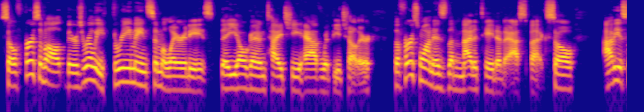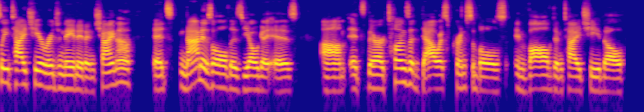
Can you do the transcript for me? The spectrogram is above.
So, first of all, there's really three main similarities that yoga and Tai Chi have with each other. The first one is the meditative aspect. So obviously Tai Chi originated in China. It's not as old as yoga is. Um, it's there are tons of Taoist principles involved in Tai Chi though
